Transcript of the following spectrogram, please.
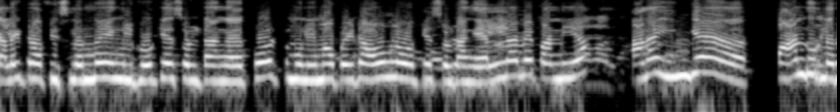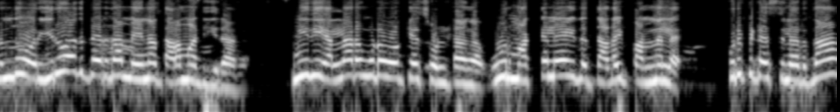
கலெக்டர் ஆபீஸ்ல இருந்து எங்களுக்கு ஓகே சொல்லிட்டாங்க. கோர்ட் மூலியமா போயிட்டு அவங்களும் ஓகே சொல்லிட்டாங்க. எல்லாமே பண்ணியும் ஆனா இங்க பாண்டூர்ல இருந்து ஒரு இருபது பேர் தான் மெயினா தர மாட்டேங்கிறாங்க மீதி எல்லாரும் கூட ஓகே சொல்லிட்டாங்க. ஊர் மக்களே இதை தடை பண்ணல. குறிப்பிட்ட சிலர் தான்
